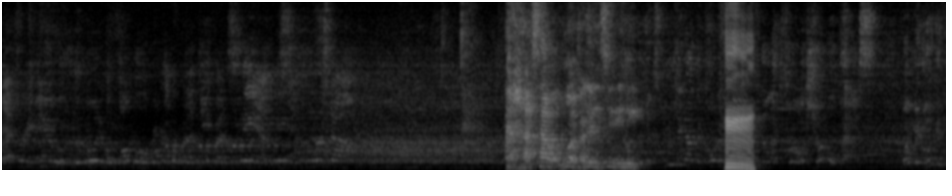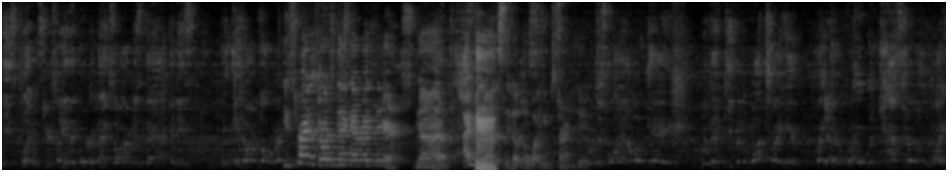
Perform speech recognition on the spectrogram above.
After review, the ruling of a fumble recovered by the defense stands. First down. That's how it looked. I didn't see any. It's usually not the quarterback Hmm. to like throw a shovel pass. When we look at these plays, usually the quarterback's arm is back and he's his arm's already. he's trying to throw it to that guy right there. No, I really Hmm. honestly don't know what he was trying to do. Which is why I'm okay with them keeping the watch right here, right there, right when Castro's right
